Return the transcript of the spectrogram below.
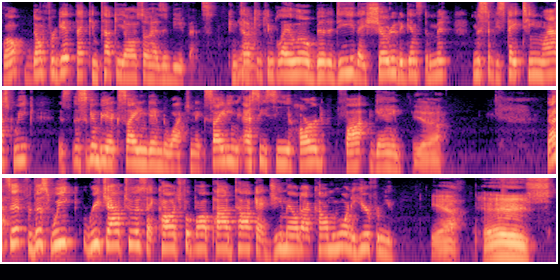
Well, don't forget that Kentucky also has a defense. Kentucky yeah. can play a little bit of D. They showed it against the Mississippi State team last week. This, this is going to be an exciting game to watch. An exciting SEC hard fought game. Yeah. That's it for this week. Reach out to us at collegefootballpodtalk at gmail.com. We want to hear from you. Yeah. Peace.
